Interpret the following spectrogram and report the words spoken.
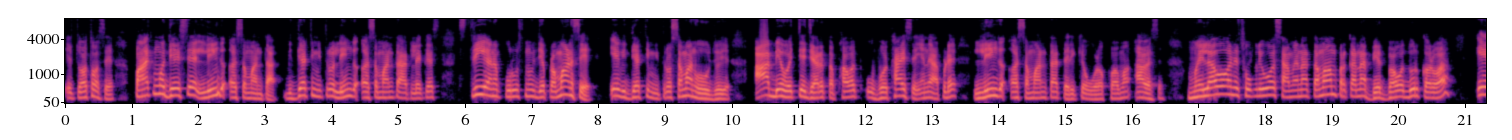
એ ચોથો છે. પાંચમો ધ્યેય છે લિંગ અસમાનતા. વિદ્યાર્થી મિત્રો, લિંગ અસમાનતા એટલે કે સ્ત્રી અને પુરુષનું જે પ્રમાણ છે એ વિદ્યાર્થી મિત્રો સમાન હોવું જોઈએ. આ બે વચ્ચે જ્યારે તફાવત ઊભો થાય છે, એને આપણે લિંગ અસમાનતા તરીકે ઓળખવામાં આવે છે. મહિલાઓ અને છોકરીઓ સામેના તમામ પ્રકારના ભેદભાવો દૂર કરવા એ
